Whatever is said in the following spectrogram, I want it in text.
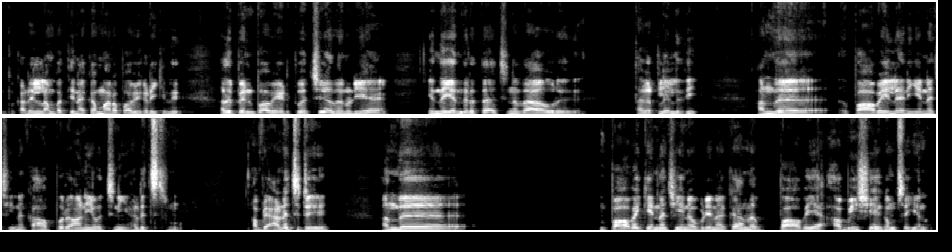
இப்போ கடையிலலாம் பார்த்தீங்கன்னாக்கா மரப்பாவை கிடைக்குது. அது பெண் பாவை எடுத்து வச்சு அதனுடைய இந்த எந்திரத்தை சின்னதாக ஒரு தகட்டில் எழுதி அந்த பாவையில் நீங்கள் என்ன செய்யணும் காப்பர் ஆணியை வச்சு நீங்கள் அடிச்சிடணும். அப்படி அடைச்சிட்டு அந்த பாவைக்கு என்ன செய்யணும் அப்படின்னாக்கா அந்த பாவையை அபிஷேகம் செய்யணும்.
